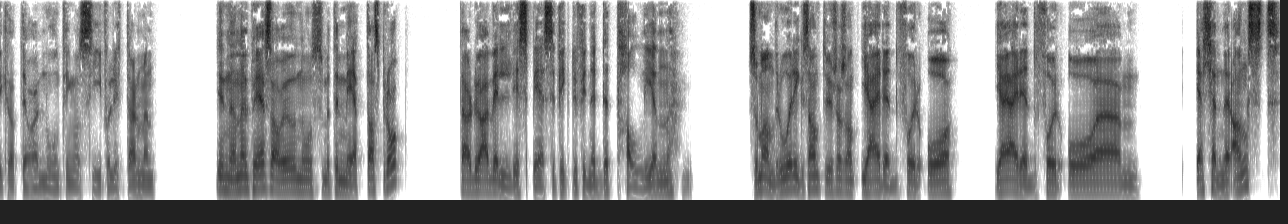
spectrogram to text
Ikke at det har noen ting å si for lytteren, men innen NLP så har vi jo noe som heter metaspråk, der du er veldig spesifikk, du finner detaljen. Som andre ord, ikke sant, du er sånn Jeg er redd for å Jeg er redd for å um, Jeg kjenner angst.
